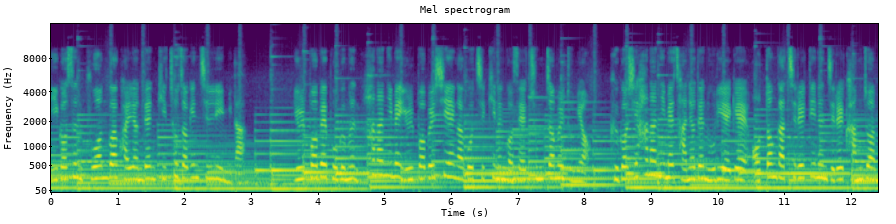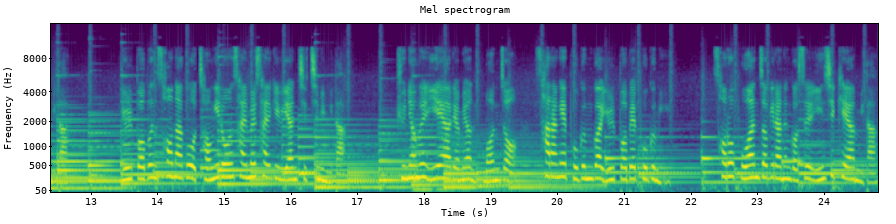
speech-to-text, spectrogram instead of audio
이것은 구원과 관련된 기초적인 진리입니다. 율법의 복음은 하나님의 율법을 시행하고 지키는 것에 중점을 두며 그것이 하나님의 자녀된 우리에게 어떤 가치를 띠는지를 강조합니다. 율법은 선하고 정의로운 삶을 살기 위한 지침입니다. 균형을 이해하려면 먼저 사랑의 복음과 율법의 복음이 서로 보완적이라는 것을 인식해야 합니다.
